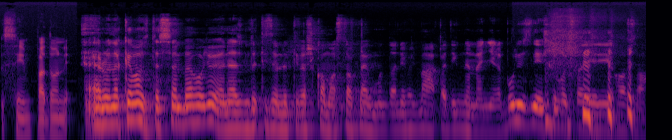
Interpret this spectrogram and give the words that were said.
színpadon? Erről nekem az eszembe, hogy olyan ez, mint egy 15 éves kamasznak megmondani, hogy már pedig nem menjen bulizni, és nyugodtan érjél haza.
